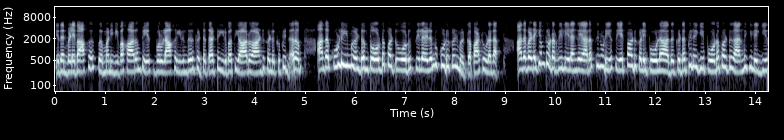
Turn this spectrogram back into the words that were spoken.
இதன் விளைவாக செம்மணி விவகாரம் பேசுபொருளாக இருந்து கிட்டத்தட்ட இருபத்தி ஆறு ஆண்டுகளுக்கு பின்னர் அந்த குழி மீண்டும் தோண்டப்பட்டு ஒரு சில எலும்புக்கூடுகள் மீட்கப்பட்டுள்ளன. அந்த விடயம் தொடர்பில் இலங்கை அரசினுடைய செயற்பாடுகளைப் போல அது கிடப்பிலேயே போடப்பட்டு அண்மையிலேயே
